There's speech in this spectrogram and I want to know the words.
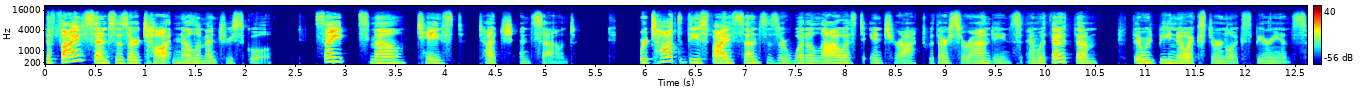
The five senses are taught in elementary school sight, smell, taste, touch, and sound. We're taught that these five senses are what allow us to interact with our surroundings, and without them, there would be no external experience.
